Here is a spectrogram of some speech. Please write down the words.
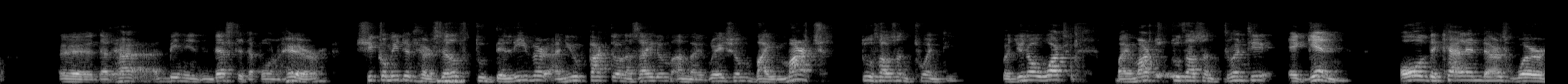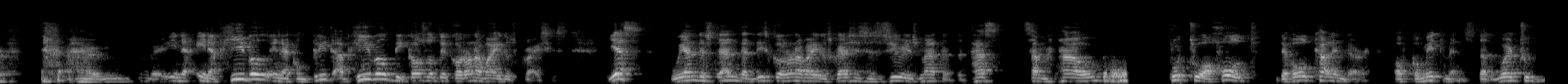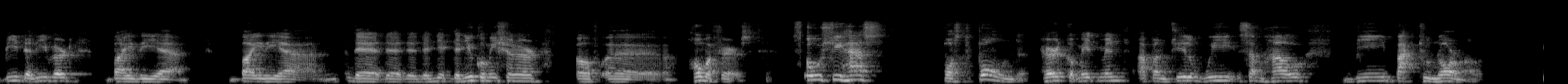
uh, that had been invested upon her, she committed herself to deliver a new pact on asylum and migration by March 2020. But you know what? By March 2020, again, all the calendars were in, in upheaval, in a complete upheaval because of the coronavirus crisis. Yes, we understand that this coronavirus crisis is a serious matter that has somehow put to a halt the whole calendar of commitments that were to be delivered by the uh, by the, uh, the, the, the, the, new commissioner of uh, home affairs. So she has postponed her commitment up until we somehow be back to normal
